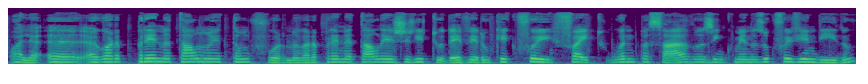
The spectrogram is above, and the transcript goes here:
Olha, eh, agora pré-natal não é tão forno, agora pré-natal é gerir tudo, é ver o que é que foi feito o ano passado, as encomendas, o que foi vendido,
